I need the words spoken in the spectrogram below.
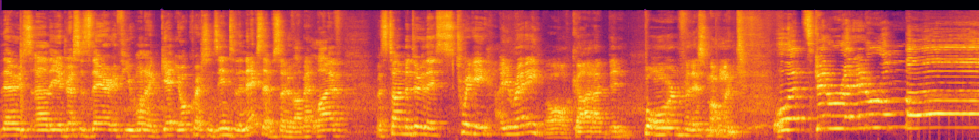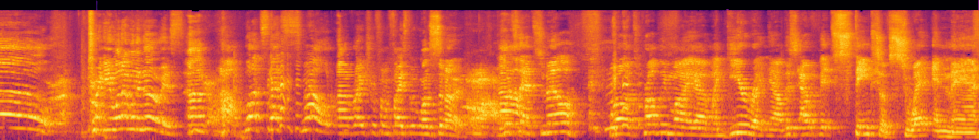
There's uh, the addresses there if you want to get your questions into the next episode of Up Bet Live. But it's time to do this. Twiggy, are you ready? Oh God, I've been born for this moment. Let's get ready to rumble! Twiggy, what I want to know is, uh, uh, what's that smell uh, Rachel from Facebook wants to know? What's that smell? Well, it's probably my uh, my gear right now. This outfit stinks of sweat and man.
